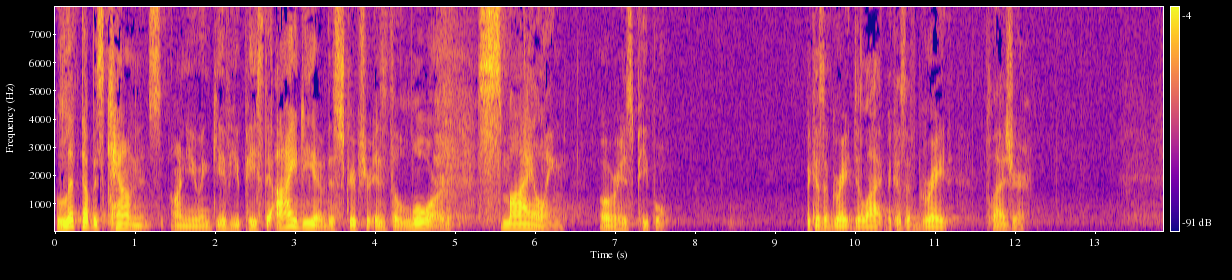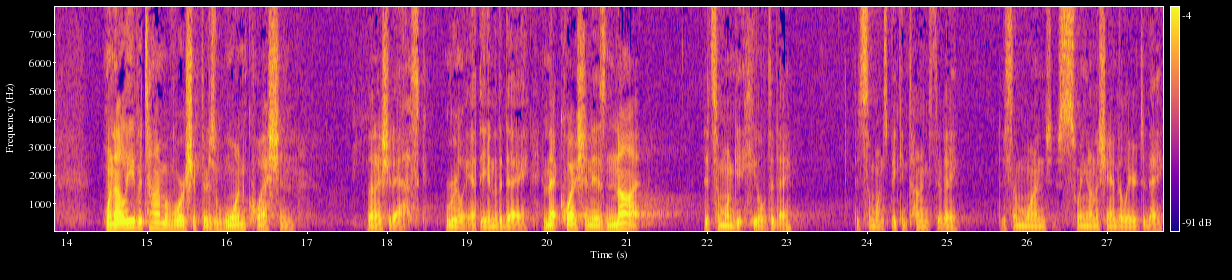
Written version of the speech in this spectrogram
lift up his countenance on you and give you peace. The idea of this scripture is the Lord smiling over his people because of great delight, because of great pleasure. When I leave a time of worship, there's one question that I should ask, really, at the end of the day. And that question is not, did someone get healed today? Did someone speak in tongues today? Did someone swing on a chandelier today?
